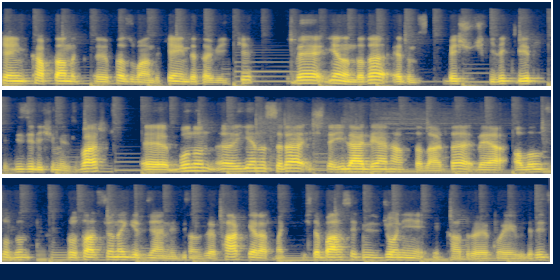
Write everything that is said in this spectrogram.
Kane kaptanlık pazuvandı. Kane de tabii ki ve yanında da Adams. 5-3-2'lik bir dizilişimiz var. Ee, bunun e, yanı sıra işte ilerleyen haftalarda veya Alonso'nun rotasyona gireceğini düşünüyorsanız ve fark yaratmak işte bahsettiğimiz Johnny kadroya koyabiliriz.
